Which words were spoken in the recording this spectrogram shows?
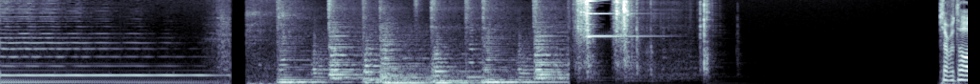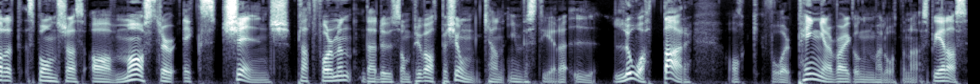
Kapitalet sponsras av Master Exchange, plattformen där du som privatperson kan investera i låtar och får pengar varje gång de här låtarna spelas.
